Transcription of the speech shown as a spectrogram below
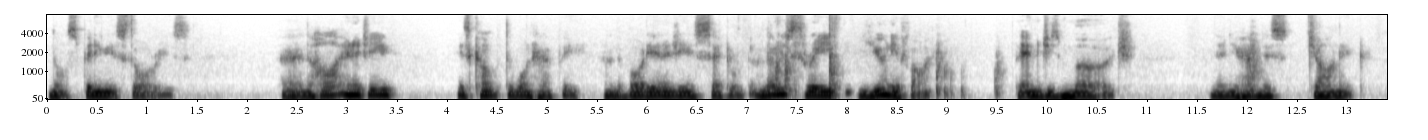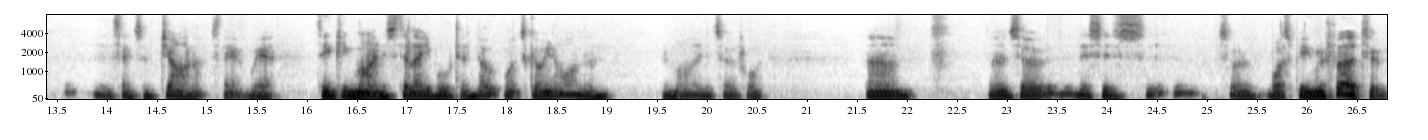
Not spinning its stories. And the heart energy is comfortable and happy and the body energy is settled. And those three unify, the energies merge. And then you have this jhanic sense of jhana. It's there where thinking mind is still able to note what's going on and remind and so forth. Um, and so this is sort of what's being referred to.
